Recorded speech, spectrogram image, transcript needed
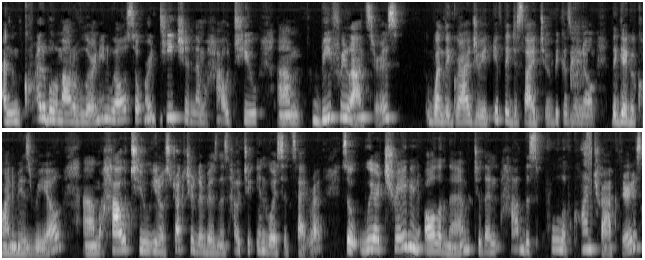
an incredible amount of learning. We also are teaching them how to um, be freelancers when they graduate if they decide to because we know the gig economy is real um, how to you know structure their business how to invoice etc so we are training all of them to then have this pool of contractors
